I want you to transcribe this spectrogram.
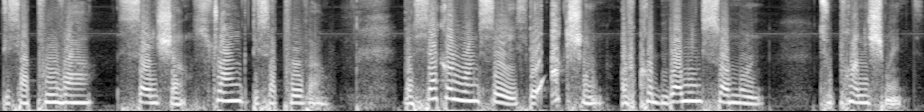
disapproval, censure, strong disapproval. The second one says the action of condemning someone to punishment.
